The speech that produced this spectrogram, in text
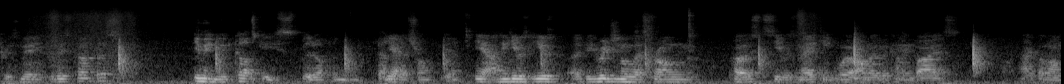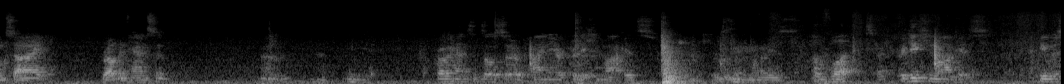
who's meeting for this purpose. You mean Yudkowsky split off and found Yeah. Less Wrong? Yeah. Yeah, I think he was he was uh, the original Less Wrong posts he was making were on overcoming bias, like alongside Robin Hanson. Um, Robert Hanson's also a pioneer of prediction markets. one of his Of what? prediction markets. He was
